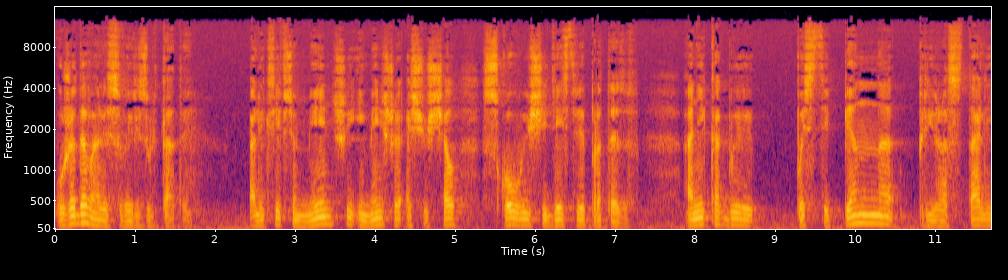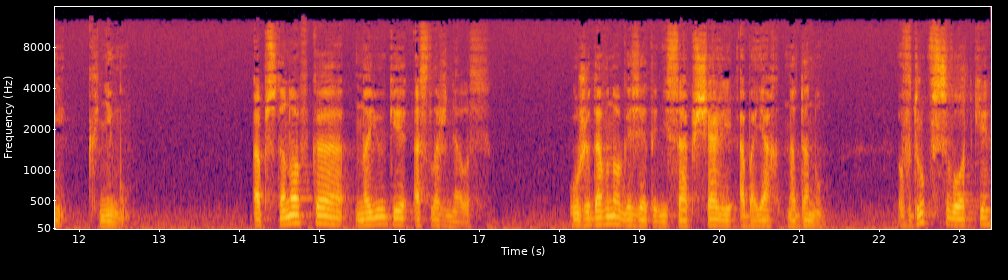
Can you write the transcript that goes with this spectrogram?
уже давали свои результаты. Алексей все меньше и меньше ощущал сковывающие действия протезов. Они как бы постепенно прирастали к нему. Обстановка на юге осложнялась. Уже давно газеты не сообщали о боях на Дону. Вдруг в сводке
